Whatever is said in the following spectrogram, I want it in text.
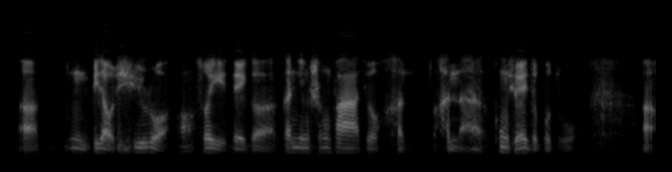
啊，嗯，比较虚弱啊，所以那个肝经生发就很很难，供血也就不足啊。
